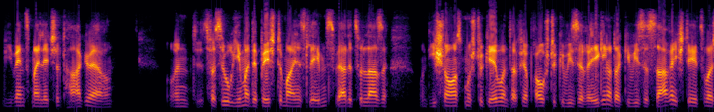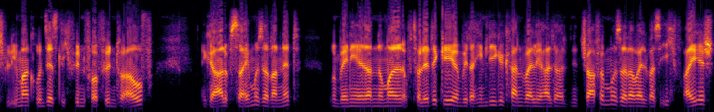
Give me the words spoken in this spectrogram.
wie wenn es mein letzter Tag wäre. Und jetzt versuche ich immer, der Beste meines Lebens werden zu lassen. Und die Chance musst du geben und dafür brauchst du gewisse Regeln oder gewisse Sachen. Ich stehe zum Beispiel immer grundsätzlich fünf vor fünf auf, egal ob es sein muss oder nicht. Und wenn ich dann nochmal auf Toilette gehe und wieder hinliegen kann, weil ich halt, halt nicht schaffen muss oder weil was ich frei ist,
